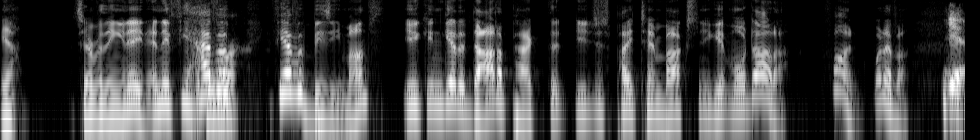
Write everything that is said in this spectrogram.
yeah, it's everything you need. And if you have a if you have a busy month, you can get a data pack that you just pay 10 bucks and you get more data. Fine, whatever. Yeah.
